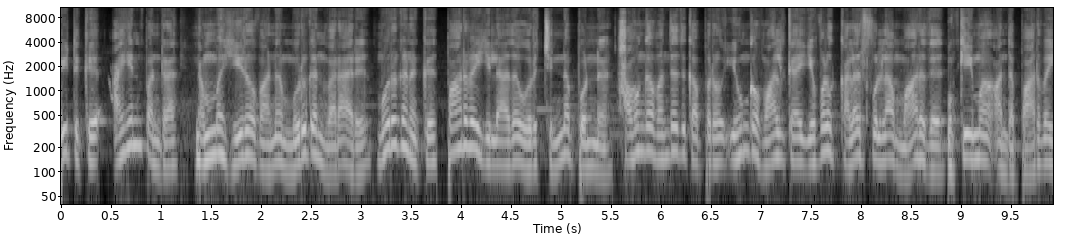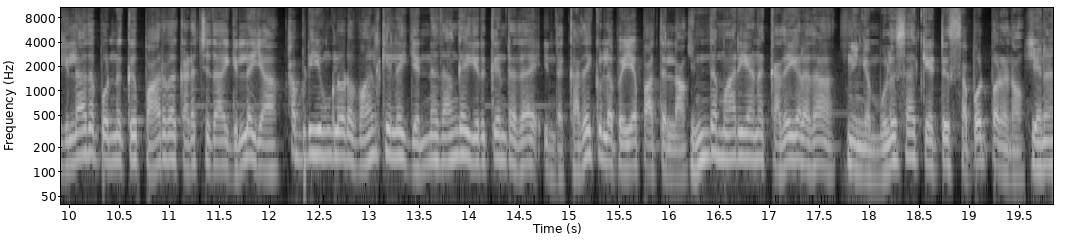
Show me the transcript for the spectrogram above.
வீட்டுக்கு அயன் பண்ற நம்ம ஹீரோவான முருகன் வராரு. முருகனுக்கு பார்வை இல்லாத ஒரு சின்ன பொண்ணு. அவங்க வந்ததுக்கு அப்புறம் இவங்க வாழ்க்கை எவ்வளவு கலர்ஃபுல்லா மாறுது. முக்கியமா அந்த பார்வை இல்லாத பொண்ணுக்கு பார்வை கிடைச்சதா இல்லையா? அப்படி இவங்களோட வாழ்க்கையில என்னதாங்க இருக்குன்றத இந்த கதைக்குள்ள போய் பார்த்துடலாம். இந்த மாதிரியான கதைகளை தான் நீங்க முழுசா கேட்டு சப்போர்ட் பண்ணணும். ஏன்னா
